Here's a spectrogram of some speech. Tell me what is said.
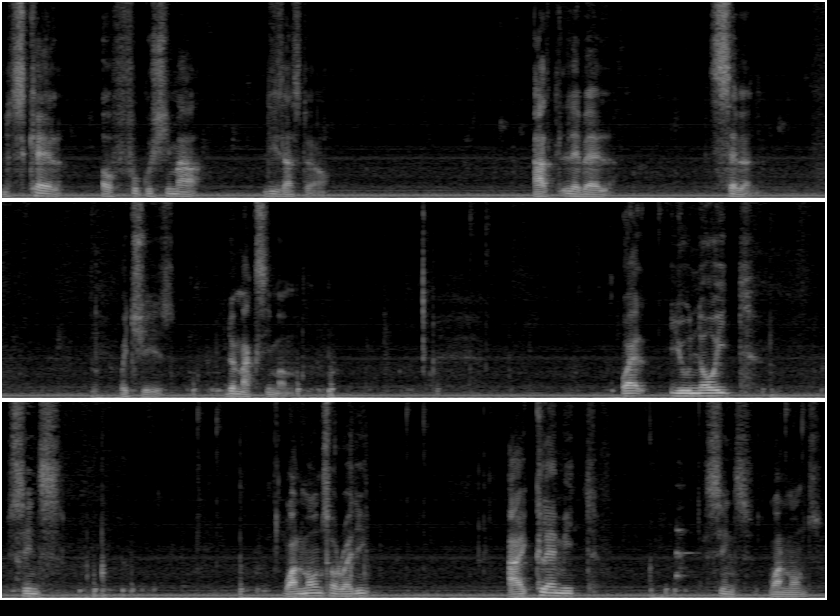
the scale of Fukushima disaster at level 7 which is the maximum. Well you know it since one month already. I claim it since one month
